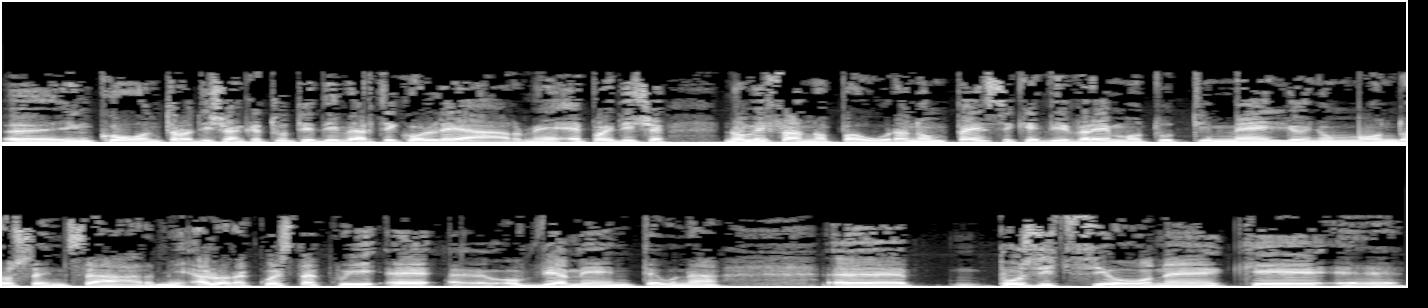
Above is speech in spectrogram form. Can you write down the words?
incontro, dice anche tu ti diverti con le armi? E poi dice non vi fanno paura, non pensi che vivremo tutti meglio in in un mondo senza armi. Allora, questa qui è eh, ovviamente una eh, posizione che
